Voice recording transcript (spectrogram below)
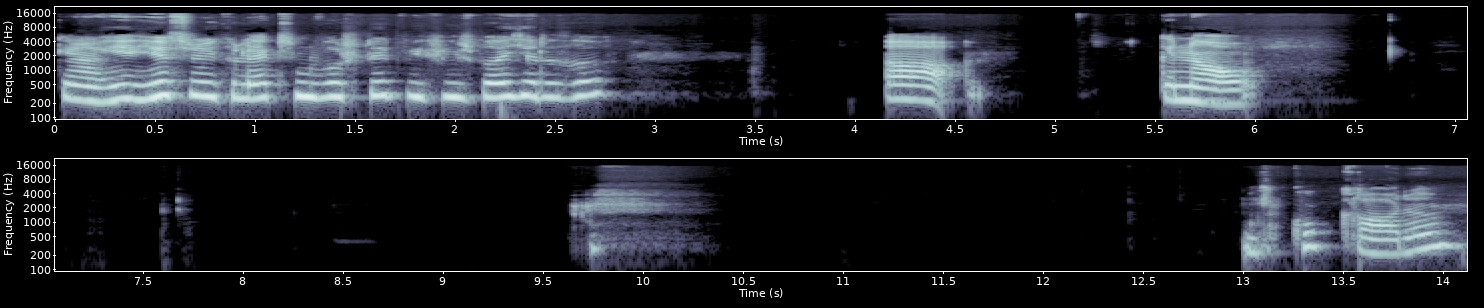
Genau, hier History Collection, wo steht, wie viel Speicher das hat. Ah, genau. Ich guck gerade.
